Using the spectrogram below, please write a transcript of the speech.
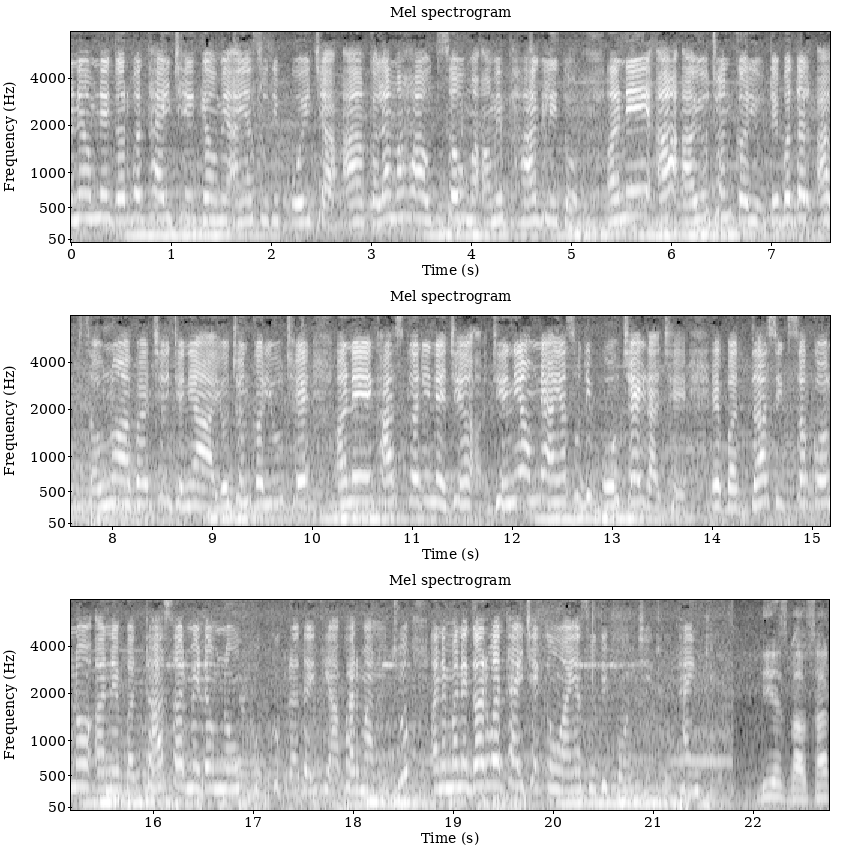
અને અમને ગર્વ થાય છે કે અમે અહીંયા સુધી પહોંચ્યા. આ કલા મહાઉત્સવમાં અમે ભાગ લીધો અને આ આયોજન કર્યું. તે બદલ આપ સૌનો આભાર છે જેને આ આયોજન કર્યું છે અને ખાસ કરીને જે, જેને અમને અહીંયા સુધી પહોંચાડ્યા છે એ બધા શિક્ષકોનો અને બધા સર મેડમનો હું હૃદયથી આભાર માનું છું અને મને ગર્વ થાય છે કે હું અહીંયા સુધી પહોંચી છું. થેન્ક યુ ડીએસ ભાવસાર,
